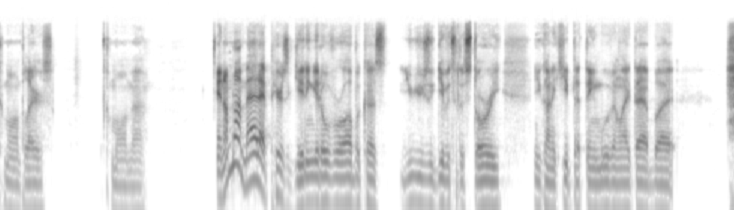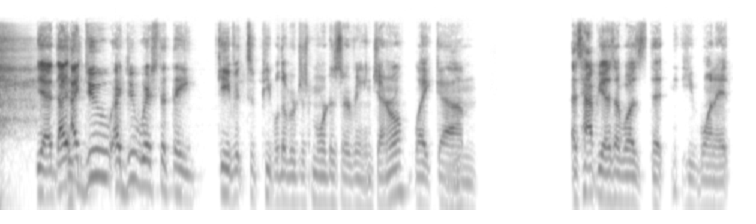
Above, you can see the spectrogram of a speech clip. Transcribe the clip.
Come on, players. Come on, man. And I'm not mad at Pierce getting it overall because you usually give it to the story and you kind of keep that thing moving like that. But Yeah, I, I do. I do wish that they gave it to people that were just more deserving in general. Like, um, as happy as I was that he won it,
